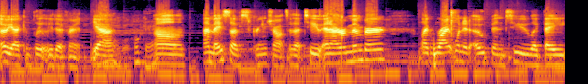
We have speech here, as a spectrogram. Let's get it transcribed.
Oh yeah, completely different. Yeah. Oh, okay. Um, I may still have screenshots of that too. And I remember, like, right when it opened too, like they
